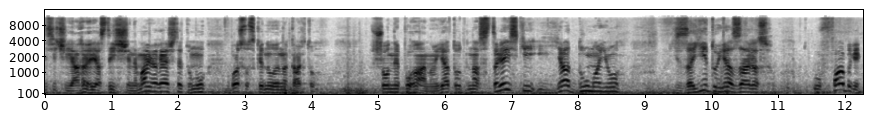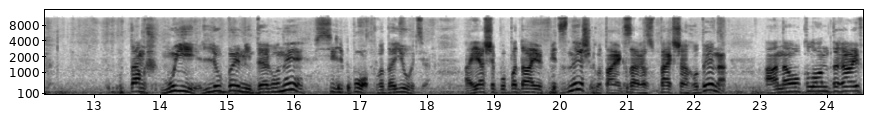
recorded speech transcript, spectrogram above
Тисячі я, я з тисячі не маю решти, тому просто скинули на карту. Що непогано. Я тут на Стрийській і я думаю, заїду я зараз у фабрик. Там ж мої любимі деруни в сільпо продаються. А я ще попадаю під знижку, так як зараз перша година, а на уклон драйв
